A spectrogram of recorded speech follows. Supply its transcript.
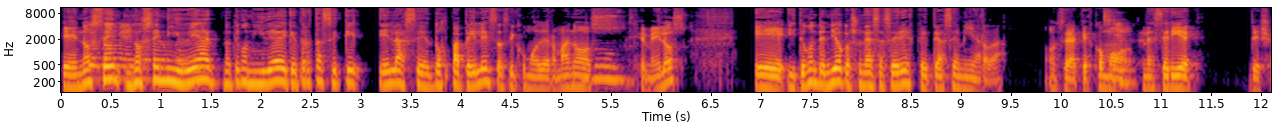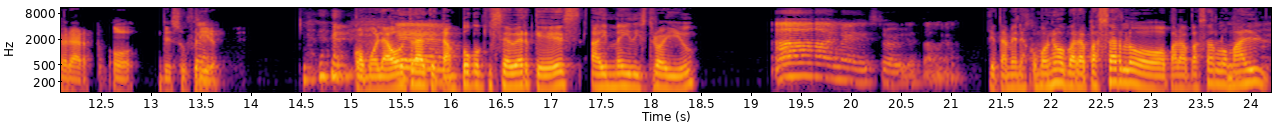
Eh, no sé, no sé ni idea, no tengo ni idea de qué trata. Sé que él hace dos papeles, así como de hermanos gemelos. Eh, y tengo entendido que es una de esas series que te hace mierda. O sea, que es como una serie de llorar o de sufrir. Como la otra que eh. tampoco quise ver, que es I May Destroy You. Ah, I May Destroy You también. Que también es como, no, para pasarlo, para pasarlo mal,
